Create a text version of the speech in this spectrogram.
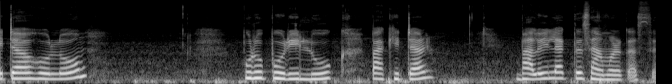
এটা হলো পুরোপুরি লুক পাখিটার। ভালোই লাগতেছে আমার কাছে।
